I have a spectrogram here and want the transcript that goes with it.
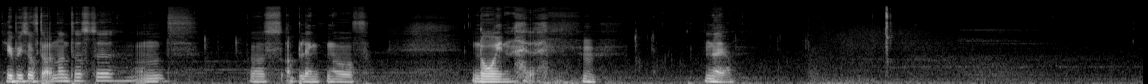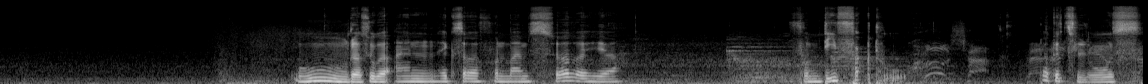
hier habe ich es auf der anderen Taste und das Ablenken auf 9. Hm. Naja. Uh, da ist sogar ein Hexer von meinem Server hier. Von de facto. Da geht's los.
